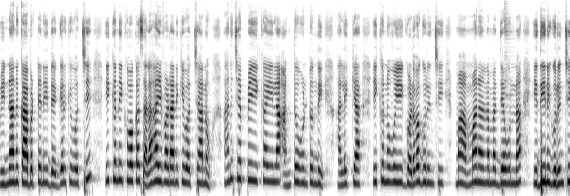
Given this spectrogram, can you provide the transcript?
విన్నాను కాబట్టి నీ దగ్గరికి వచ్చి ఇక నీకు ఒక సలహా ఇవ్వడానికి వచ్చాను అని చెప్పి ఇక ఇలా అంటూ ఉంటుంది. అలెక్య ఇక నువ్వు ఈ గొడవ గురించి మా అమ్మా నాన్న మధ్య ఉన్న దీని గురించి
